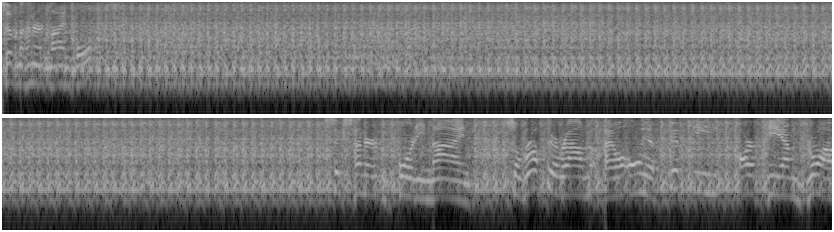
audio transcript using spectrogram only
709 volts. So roughly around only a 15 Drop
